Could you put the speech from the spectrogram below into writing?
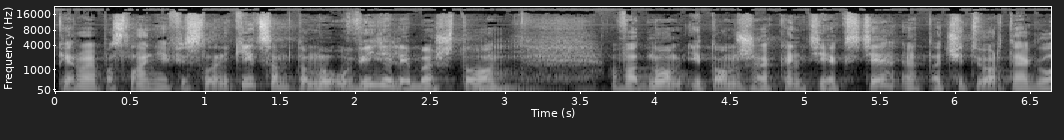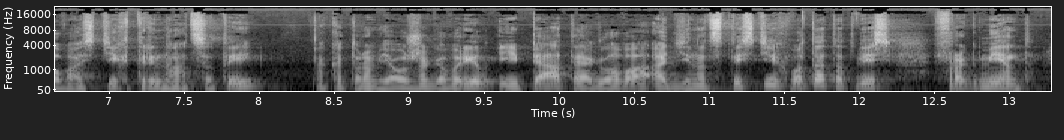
первое послание фессалоникийцам, то мы увидели бы, что в одном и том же контексте, это 4 глава, стих 13, о котором я уже говорил, и 5 глава, 11 стих, вот этот весь фрагмент –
